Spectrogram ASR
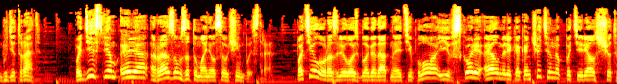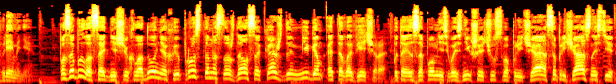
будет рад. Под действием Эля разум затуманился очень быстро. По телу разлилось благодатное тепло, и вскоре Элмерик окончательно потерял счет времени позабыл о саднищих ладонях и просто наслаждался каждым мигом этого вечера, пытаясь запомнить возникшее чувство плеча, сопричастности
